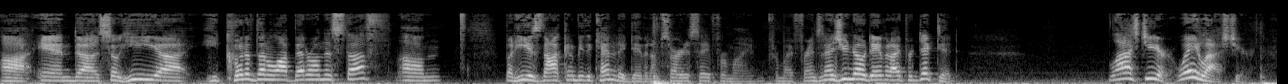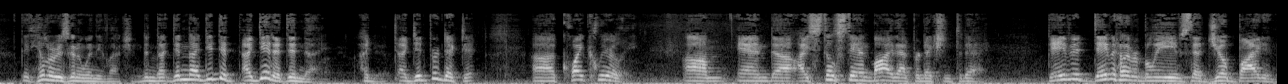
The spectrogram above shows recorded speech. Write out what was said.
Uh, and uh, so he uh, he could have done a lot better on this stuff, um, but he is not going to be the candidate, David. I'm sorry to say for my for my friends. And as you know, David, I predicted last year, way last year, that Hillary was going to win the election. Didn't I? Didn't I? Did, I did it, didn't I? I, I did predict it uh, quite clearly, um, and uh, I still stand by that prediction today. David, David, however, believes that Joe Biden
